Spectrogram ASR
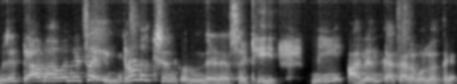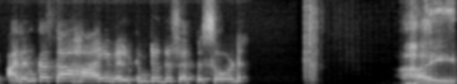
म्हणजे त्या भावनेचं इंट्रोडक्शन करून देण्यासाठी मी आनंद काकाला बोलवते. आनंद काका hi welcome to this episode hi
